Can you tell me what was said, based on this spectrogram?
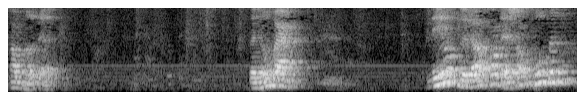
không hưởng được. Tình huống ba nếu người đó có đời sống thú tính,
